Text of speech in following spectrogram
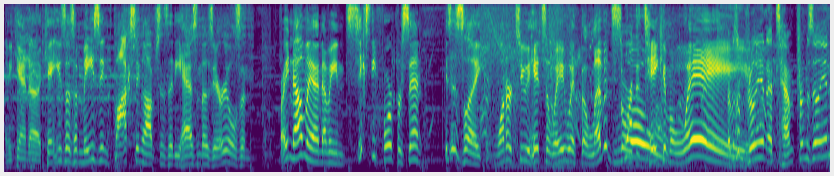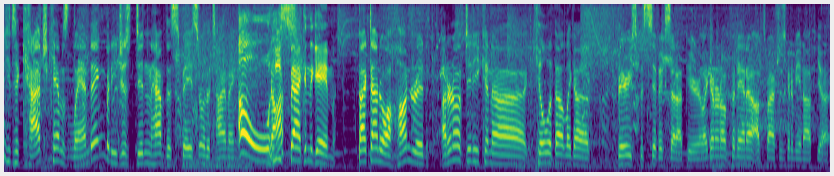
And he can't, uh, can't use those amazing boxing options that he has in those aerials. And right now, man, I mean, 64%. This is like one or two hits away with Levin sword Whoa. to take him away. That was a brilliant attempt from Xillion he to catch Cam's landing, but he just didn't have the space or the timing. Oh, Nos? he's back in the game. Back down to 100. I don't know if Diddy can uh, kill without like a very specific setup here. Like I don't know if banana up smash is going to be enough yet.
